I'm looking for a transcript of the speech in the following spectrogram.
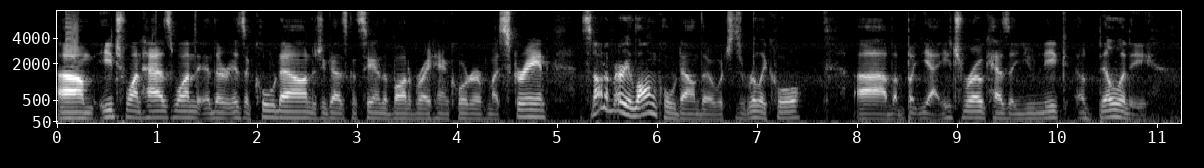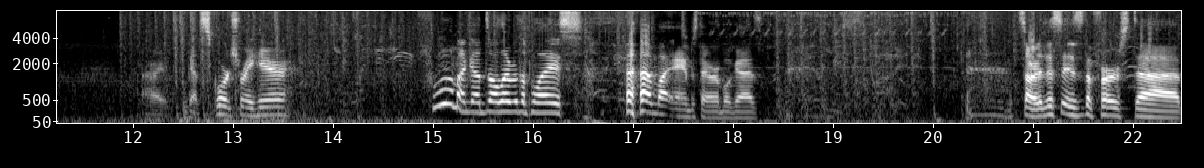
Um, each one has one. There is a cooldown, as you guys can see in the bottom right-hand corner of my screen. It's not a very long cooldown, though, which is really cool. Uh, but, but yeah, each rogue has a unique ability. All right, we got Scorch right here. Whew, my gun's all over the place. my aim's terrible, guys. Sorry, this is the first uh,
